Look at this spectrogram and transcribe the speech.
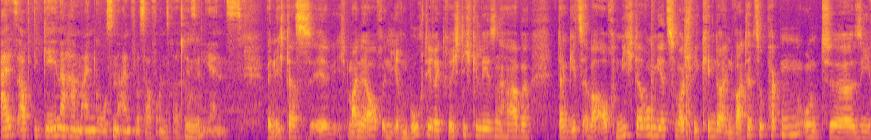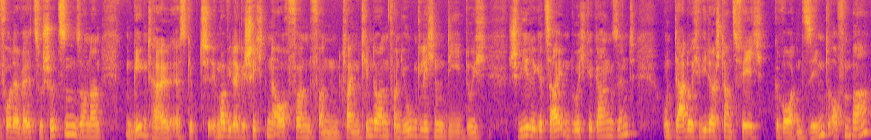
als auch die Gene haben einen großen Einfluss auf unsere mhm. Resilienz. Mhm. Wenn ich das, äh, ich meine, auch in Ihrem Buch direkt richtig gelesen habe, dann geht es aber auch nicht darum, jetzt zum Beispiel Kinder in Watte zu packen und äh, sie vor der Welt zu schützen, sondern im Gegenteil. Es gibt immer wieder Geschichten auch von, von kleinen Kindern, von Jugendlichen, die durch schwierige Zeiten durchgegangen sind und dadurch widerstandsfähig geworden sind, offenbar,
